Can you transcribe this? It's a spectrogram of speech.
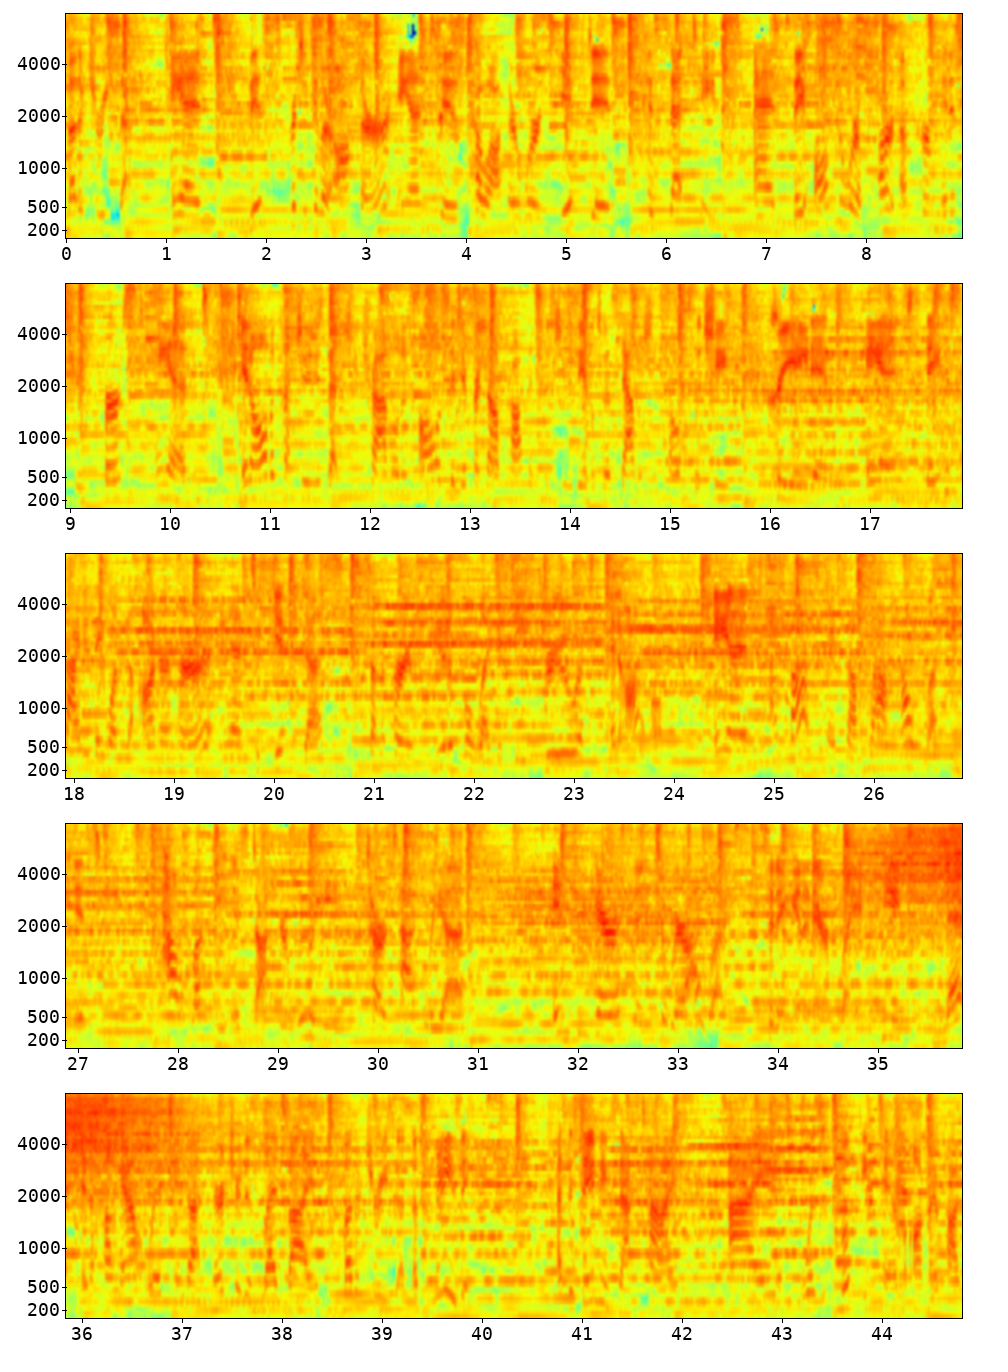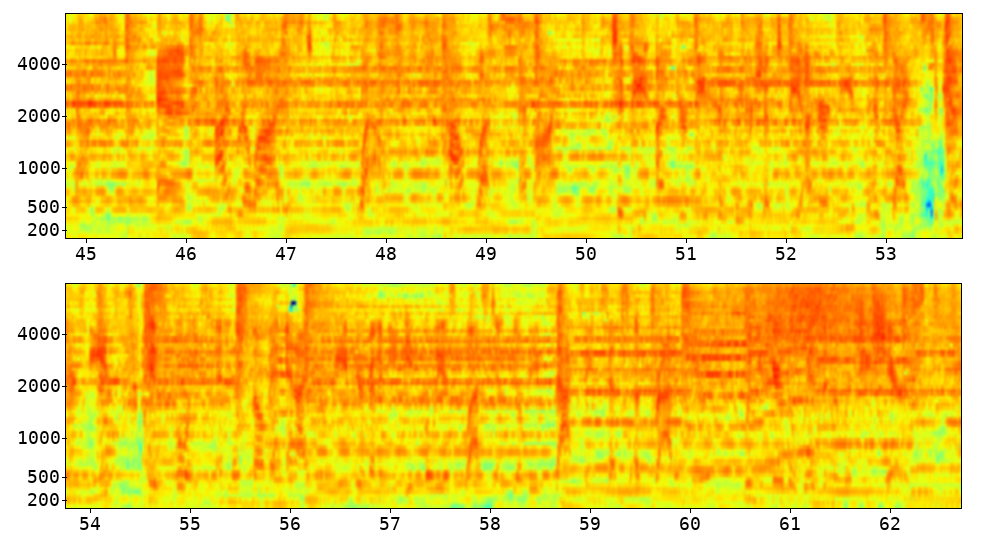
Mother Teresa. And this particular author and his co author were gifted cassette tapes, and they also were a part of her ministry firsthand in all the countries that she traveled and all of the different nonprofits that she was able to establish and homes that she created. And they decided they wanted to honor her and to gift us some of her beautiful legacy through an audible. And I thought to myself, wow, how lucky is he? How lucky is Dr. Louis Tartaglia in comparison to where I was sitting in an airplane. He met and hung out with and got nurtured and led by Mother Teresa. That's amazing. At the same exact time, I was booking him on my podcast and I realized, wow, how blessed am I to be underneath his leadership, to be underneath his guidance, to be underneath his voice in this moment. And I believe you're going to be equally as blessed and feel the exact same sense of gratitude when you hear the wisdom in which he shares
